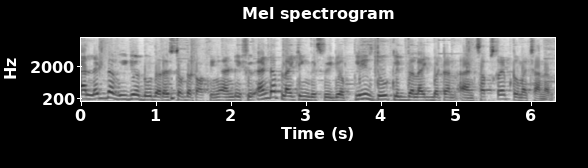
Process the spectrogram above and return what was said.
I'll let the video do the rest of the talking and if you end up liking this video please do click the like button and subscribe to my channel.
